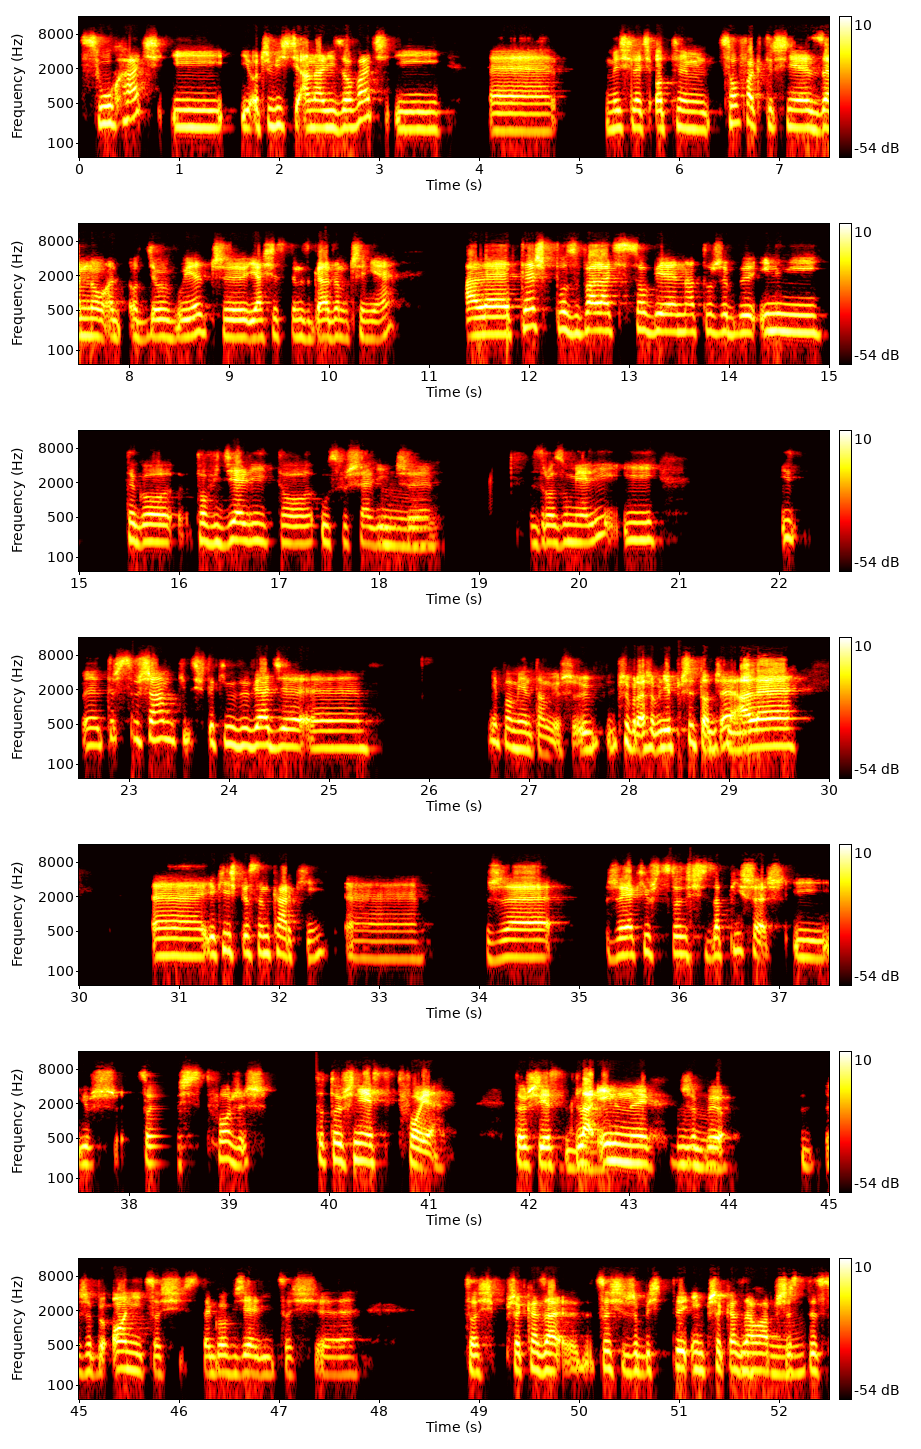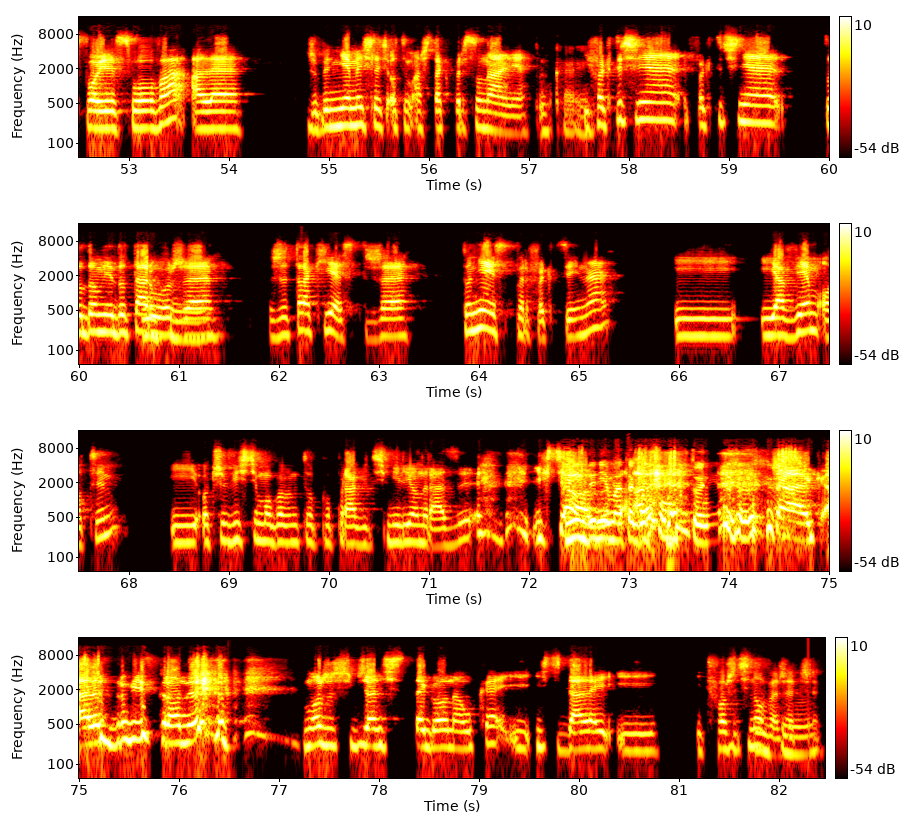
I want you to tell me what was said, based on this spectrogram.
słuchać i, i oczywiście analizować i e, myśleć o tym, co faktycznie ze mną oddziaływuje, czy ja się z tym zgadzam, czy nie, ale też pozwalać sobie na to, żeby inni tego to widzieli, to usłyszeli, mm. czy zrozumieli. I, I e, też słyszałam kiedyś w takim wywiadzie, e, nie pamiętam już, e, przepraszam, nie przytoczę, ale jakiejś piosenkarki, że że jak już coś zapiszesz i już coś stworzysz, to to już nie jest twoje. To już jest dla tak. innych, żeby, mm. żeby oni coś z tego wzięli, coś, e, coś przekaza, coś, żebyś ty im przekazała mm. przez te swoje słowa, ale żeby nie myśleć o tym aż tak personalnie. Okay. I faktycznie, faktycznie to do mnie dotarło, mm -hmm. że, że tak jest, że to nie jest perfekcyjne i, i ja wiem o tym i oczywiście mogłabym to poprawić milion razy i chciałabym. Nigdy nie ma tego ale, punktu, nie? tak, ale z drugiej strony możesz wziąć z tego naukę i iść dalej i, i tworzyć nowe mm -hmm. rzeczy.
